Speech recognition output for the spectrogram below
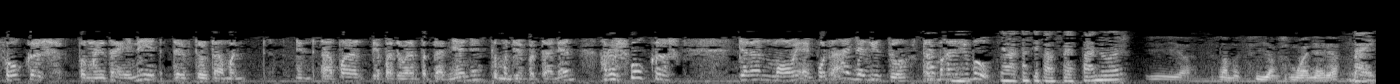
fokus pemerintah ini ter- terutama di, apa Departemen Pertanian ya, Kementerian Pertanian harus fokus. Jangan mau import aja gitu. Terima kasih Bu. Terima kasih Pak Fred. Pak Nur. Iya, selamat siang semuanya ya. Baik.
